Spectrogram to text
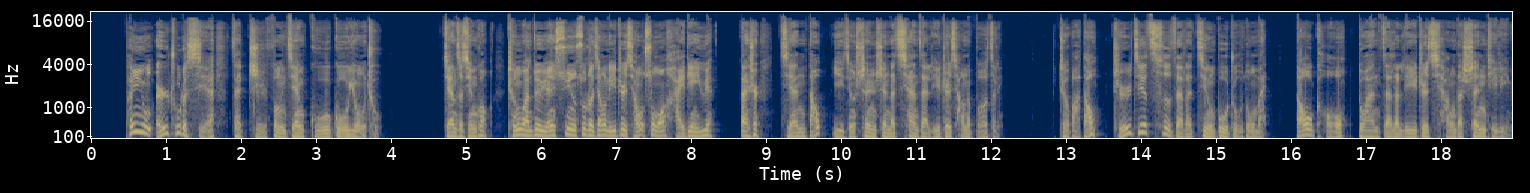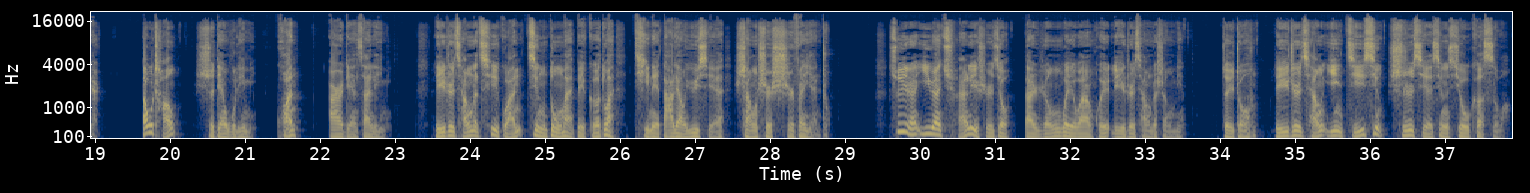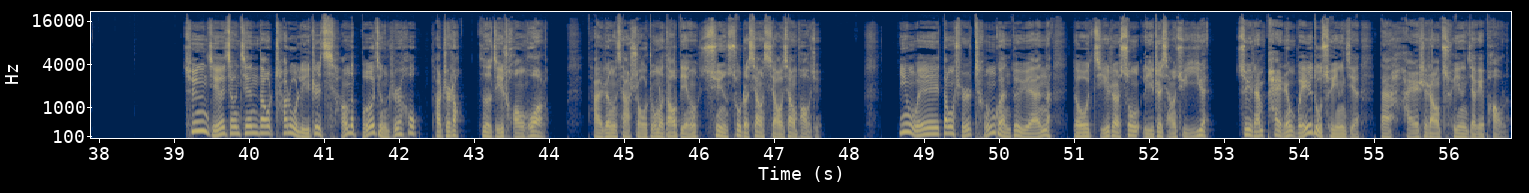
喷涌而出的血在指缝间汩汩涌出。见此情况，城管队员迅速地将李志强送往海淀医院，但是尖刀已经深深地嵌在李志强的脖子里。这把刀直接刺在了颈部主动脉，刀口断在了李志强的身体里面。刀长十点五厘米，宽二点三厘米。李志强的气管、颈动脉被割断，体内大量淤血，伤势十分严重。虽然医院全力施救，但仍未挽回李志强的生命。最终，李志强因急性失血性休克死亡。崔英杰将尖刀插入李志强的脖颈之后，他知道自己闯祸了。他扔下手中的刀柄，迅速地向小巷跑去。因为当时城管队员呢，都急着送李志强去医院。虽然派人围堵崔英杰，但还是让崔英杰给跑了。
